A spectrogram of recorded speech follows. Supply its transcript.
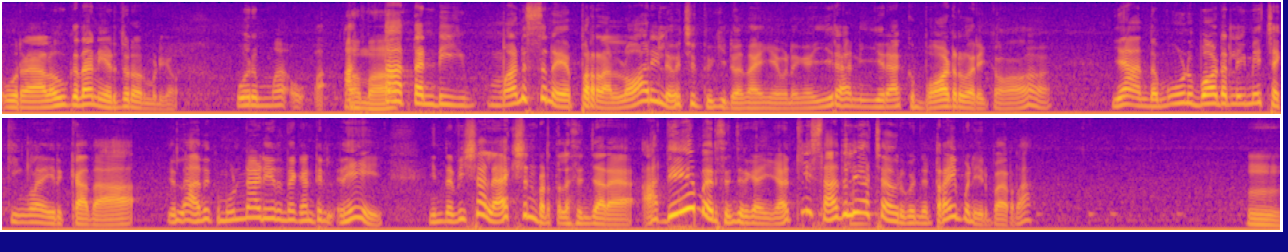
ஒரு அளவுக்கு தான் நீ எடுத்துட்டு வர முடியும். ஒரு ம. அத்தா தண்டி மனுஷனை எப்பட்றா லாரியில வச்சு தூக்கிட்டு வந்தாங்க இவனுங்க? ஈரான் ஈராக் பார்டர் வரைக்கும். ஏன் அந்த மூணு பார்டர்லயுமே செக்கிங்லாம் இருக்காதா? இல்ல அதுக்கு முன்னாடி இருந்த கண்ட்ரில ஏய் இந்த விஷால் ஆக்ஷன் படத்துல செஞ்சாரே அதே மாதிரி செஞ்சிருக்காங்க. அட்லீஸ்ட் அதுலயாச்சும் அவர் கொஞ்சம் ட்ரை பண்ணியிருப்பாரா ம்.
